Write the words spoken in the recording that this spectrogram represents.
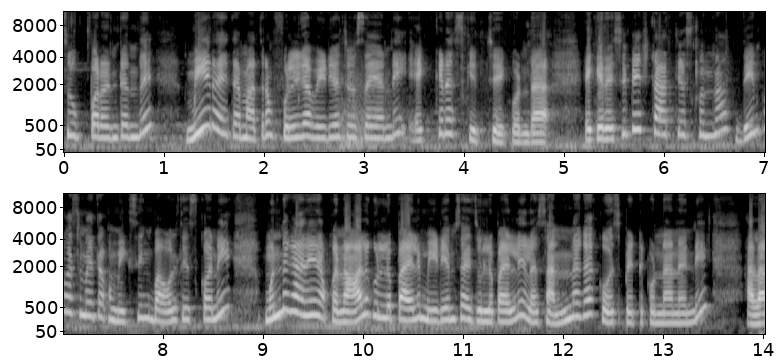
సూపర్ ఉంటుంది. మీరైతే మాత్రం ఫుల్గా వీడియో చూసేయండి. ఎక్కడ స్కిప్ చేయకుండా. ఇక రెసిపీ స్టార్ట్ చేసుకుందాం. దీనికోసం అయితే ఒక మిక్సింగ్ బౌల్ తీసుకొని ముందుగానే ఒక నాలుగు ఉల్లిపాయలు మీడియం సైజ్ ఉల్లిపాయలు ఇలా సన్నగా కోసి పెట్టుకున్నానండి. అలా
